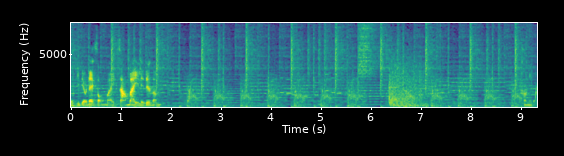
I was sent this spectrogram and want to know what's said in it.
งทีเดียวได้สองใบสามใบเลยด้วยซ้ำเข้านี่ไป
